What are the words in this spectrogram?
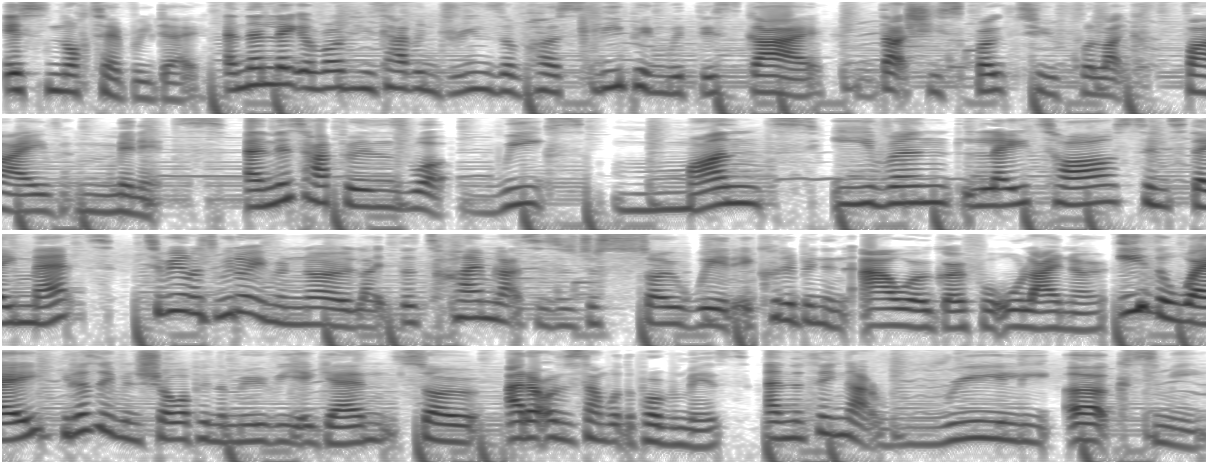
It's not every day. And then later on, he's having dreams of her sleeping with this guy that she spoke to for like five minutes. And this happens, what, weeks, months, even later since they met? To be honest, we don't even know. Like, the time lapses are just so weird. It could have been an hour ago for all I know. Either way, he doesn't even show up in the movie again. So I don't understand what the problem is. And the thing that really irks me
